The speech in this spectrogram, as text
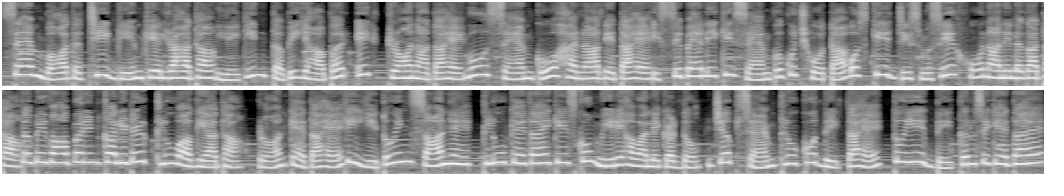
सैम बहुत अच्छी गेम खेल रहा था, लेकिन तभी यहाँ पर एक ट्रॉन आता है। वो सैम को हरा देता है। इससे पहले कि सैम को कुछ होता, उसके जिस्म से खून आने लगा था। तभी वहाँ पर इनका लीडर क्लू आ गया था। ट्रॉन कहता है कि ये तो इंसान है। क्लू कहता है कि इसको मेरे हवाले कर दो। जब सैम क्लू को देखता है तो ये देखकर उसे कहता है,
